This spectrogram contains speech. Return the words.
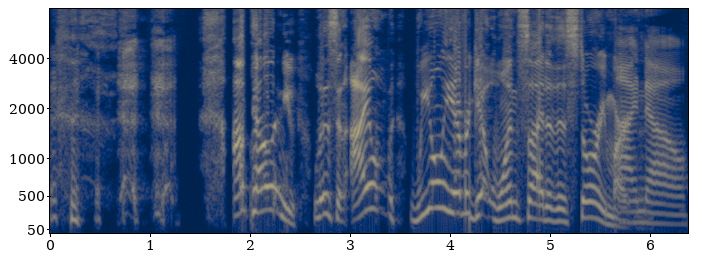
I'm telling you. Listen, I don't. We only ever get one side of this story, Mark. I know.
